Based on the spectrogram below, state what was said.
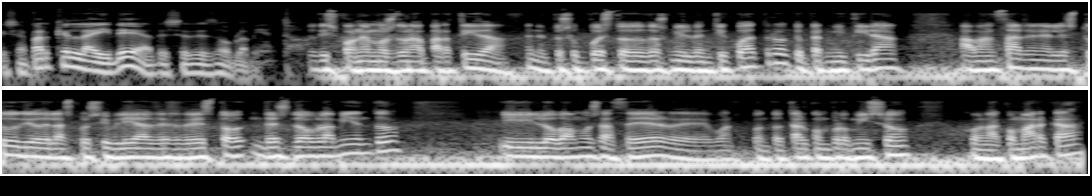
que se aparque la idea de ese desdoblamiento. Disponemos de una partida en el presupuesto de 2024 que permitirá avanzar en el estudio de las posibilidades de esto desdoblamiento y lo vamos a hacer eh, bueno, con total compromiso con la comarca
